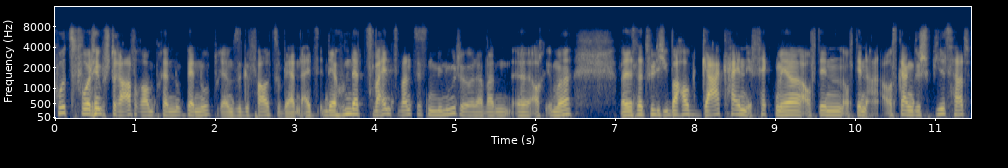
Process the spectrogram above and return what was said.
kurz vor dem Strafraum per Notbremse gefault zu werden, als in der 122. Minute oder wann äh, auch immer, weil es natürlich überhaupt gar keinen Effekt mehr auf den, auf den Ausgang des Spiels hat.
